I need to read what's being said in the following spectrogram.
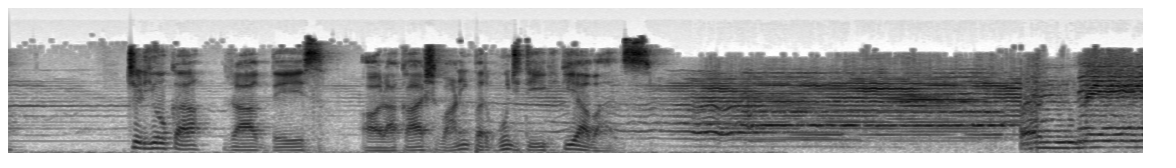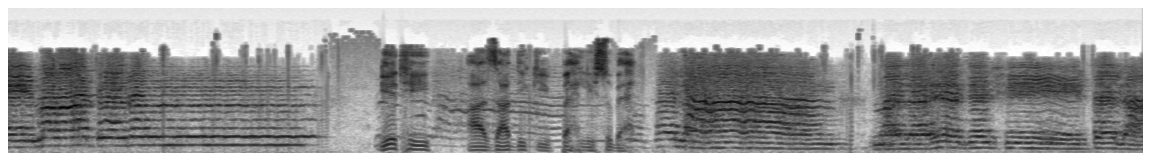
चिड़ियों का राग देश और आकाशवाणी पर गूंजती ये आवाज़। ये थी आज़ादी की पहली सुबह। मलय शीतला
